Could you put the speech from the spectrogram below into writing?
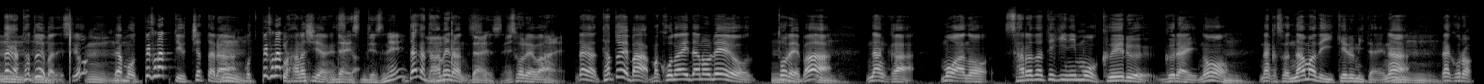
んだから例えばですよ、うんうんだからもうペソナって言っちゃったら、うん。もうペソナの話じゃないですすですね。だからダメなんですよ、ダメですね。それは、はい。だから例えば、まあ、この間の例を取れば、うん。なんかもうあのサラダ的にもう食えるぐらいの、うん。なんかそれ生でいけるみたいな、うんうん。だからこの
